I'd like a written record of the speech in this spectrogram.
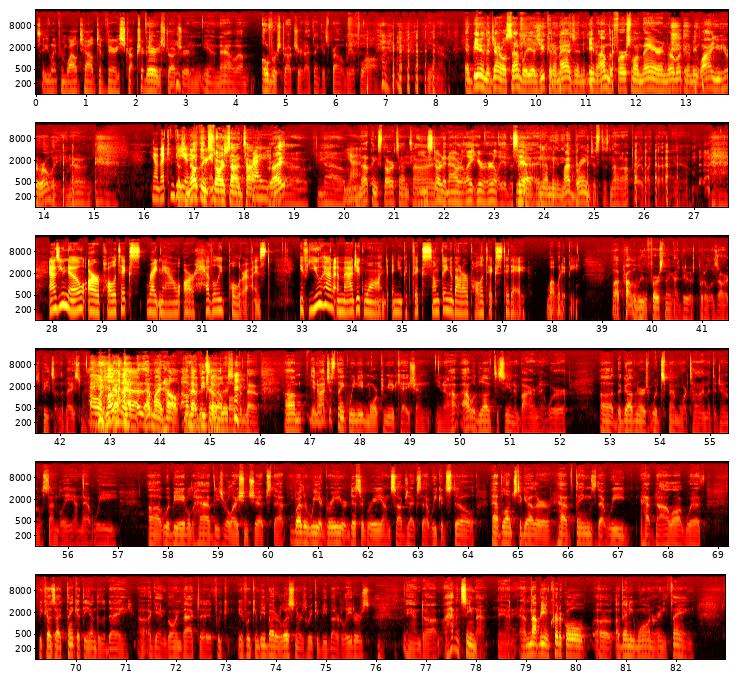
So you went from wild child to very structured. Very structured, and you know now I'm over structured. I think it's probably a flaw. But, you know, and being in the General Assembly, as you can imagine, you know, I'm the first one there, and they're looking at me, "Why are you here early?" You know. Yeah, that can be because nothing starts on time, right? right? No, no. Yeah. Nothing starts on time. You start an hour late, you're early in the Senate. Yeah, and I mean, my brain just does not operate like that, you know. As you know, our politics right now are heavily polarized. If you had a magic wand and you could fix something about our politics today, what would it be? Well, probably the first thing I'd do is put a Lazzara's pizza in the basement. Oh, I'd love that. that. that. that might help. Oh, that would be so helpful. But no. Um, you know, I just think we need more communication. You know, I, I would love to see an environment where uh, the governors would spend more time at the General Assembly and that we uh, would be able to have these relationships that whether we agree or disagree on subjects that we could still have lunch together, have things that we have dialogue with, because I think at the end of the day, uh, again, going back to if we if we can be better listeners, we can be better leaders, mm. and uh, I haven't seen that, and I'm not being critical uh, of anyone or anything,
